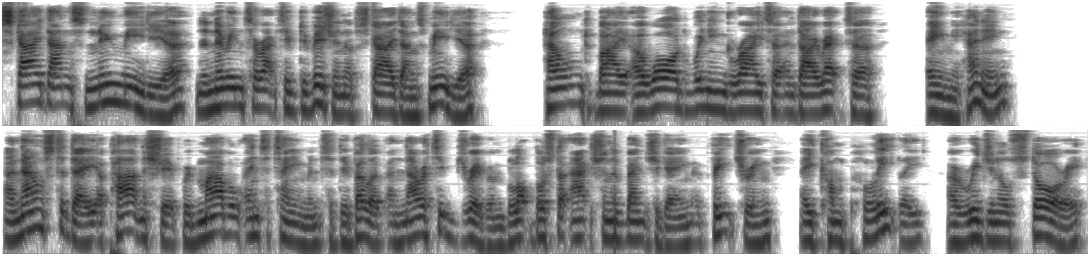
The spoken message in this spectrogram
Skydance New Media, the new interactive division of Skydance Media, helmed by award winning writer and director Amy Hennig, announced today a partnership with Marvel Entertainment to develop a narrative driven blockbuster action adventure game featuring a completely original story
